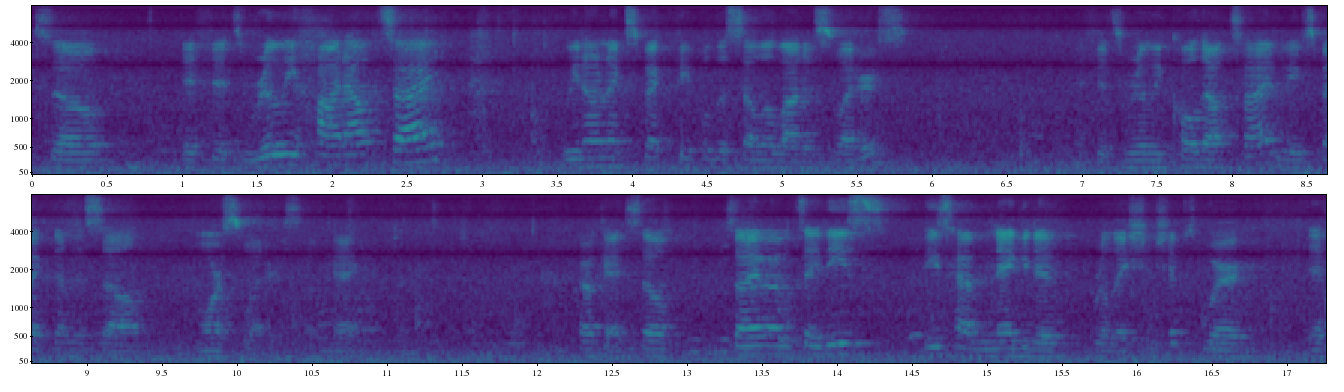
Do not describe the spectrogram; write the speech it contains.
So if it's really hot outside, we don't expect people to sell a lot of sweaters. It's really cold outside, we expect them to sell more sweaters, okay? Okay, so so I, I would say these these have negative relationships where if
